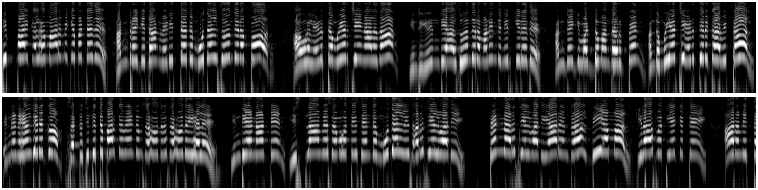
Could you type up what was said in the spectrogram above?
சிப்பாய் கழகம் ஆரம்பிக்கப்பட்ட அன்றைக்கு தான் வெடித்தது முதல் சுதந்திர போர் அவர்கள் எடுத்த முயற்சியினால்தான் இன்று இந்தியா சுதந்திரம் அடைந்து நிற்கிறது. அன்றைக்கு மட்டும் அந்த ஒரு பெண் அந்த முயற்சி எடுத்திருக்காவிட்டால் என்ன நிகழ்ந்திருக்கும்? சற்று சிந்தித்து பார்க்க வேண்டும் சகோதர சகோதரிகளே. இந்திய நாட்டின் இஸ்லாமிய சமூகத்தை சேர்ந்த முதல் அரசியல்வாதி பெண் அரசியல்வாதி யார் என்றால் பி. அம்மாள் கிலாபத் இயக்கத்தை ஆரம்பித்த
